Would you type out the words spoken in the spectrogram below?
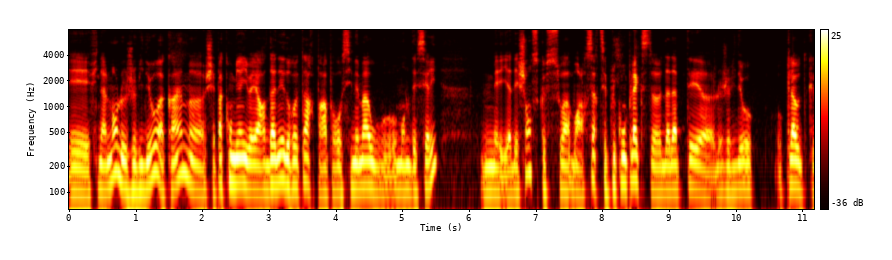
Et finalement, le jeu vidéo a quand même, euh, je sais pas combien il va y avoir d'années de retard par rapport au cinéma ou au monde des séries, mais il y a des chances que ce soit. Bon, alors certes, c'est plus complexe euh, d'adapter euh, le jeu vidéo au cloud que,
